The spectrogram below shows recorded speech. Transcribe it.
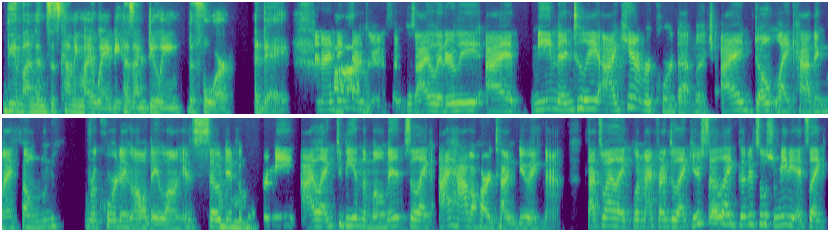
the abundance is coming my way because I'm doing the four a day. And I think Um, that's awesome because I literally, I, me mentally, I can't record that much. I don't like having my phone recording all day long. It's so Mhm. difficult for me. I like to be in the moment. So, like, I have a hard time doing that. That's why, like, when my friends are like, you're so like good at social media, it's like,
